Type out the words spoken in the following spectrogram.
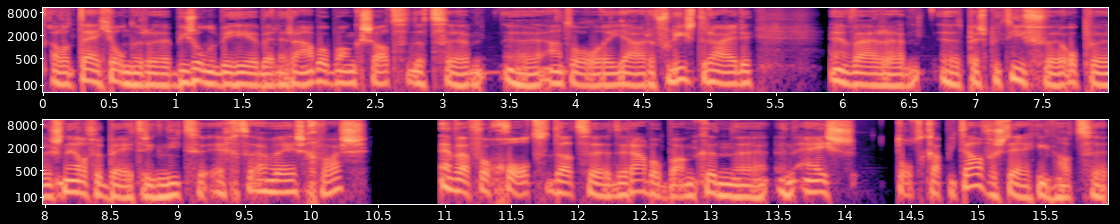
al een tijdje onder bijzonder beheer bij de Rabobank zat. Dat een aantal jaren verlies draaide. En waar het perspectief op snelle verbetering niet echt aanwezig was. En waarvoor gold dat de Rabobank een, een eis tot kapitaalversterking had uh,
